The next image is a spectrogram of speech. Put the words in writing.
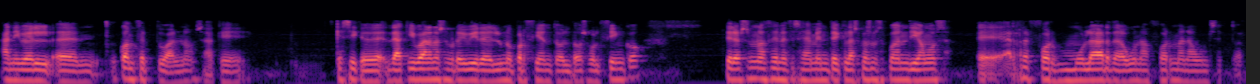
a nivel em, conceptual, ¿no? O sea, que, que sí, que de, aquí van a sobrevivir el 1%, el 2 o el 5%, pero eso no hace necesariamente que las cosas no se puedan, digamos, eh, reformular de alguna forma en algún sector.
